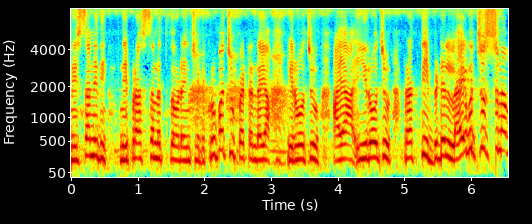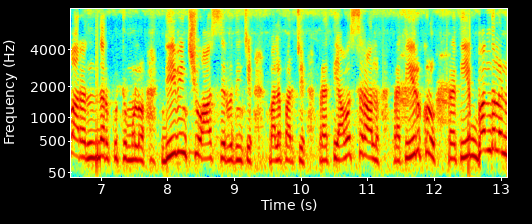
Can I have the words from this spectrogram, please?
నీ సన్నిధి నీ ప్రసన్నత తోడించండి కృప చూపెట్టండి అయ్యా. ఈరోజు అయా ఈరోజు ప్రతి బిడ్డలు లైవ్ చూస్తున్న వారందరి కుటుంబంలో దీవించు ఆశీర్వదించి బలపరిచి ప్రతి అవసరాలు ప్రతి ఇరుకులు ప్రతి ఇబ్బందులను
